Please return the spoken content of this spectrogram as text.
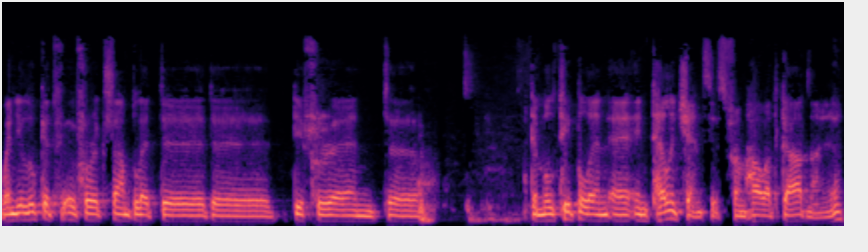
When you look at, for example, at the, the different, uh, the multiple and, uh, intelligences from Howard Gardner, yeah?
